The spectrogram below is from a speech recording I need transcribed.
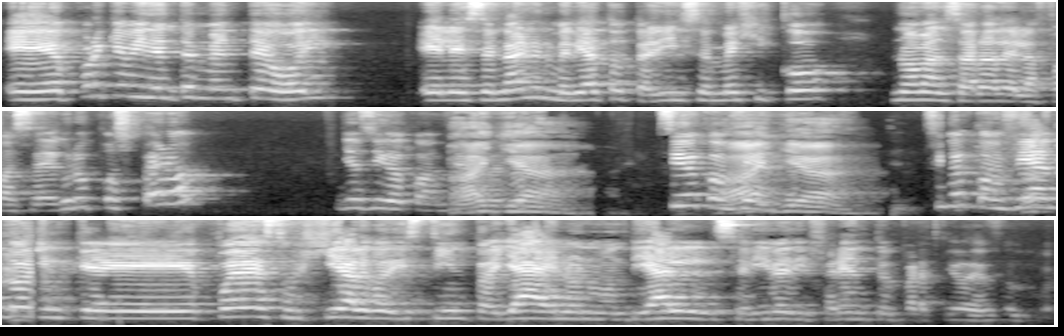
eh, porque evidentemente hoy el escenario inmediato te dice México no avanzará de la fase de grupos, pero yo sigo confiando. Vaya. Sigo confiando. Sigo confiando en que puede surgir algo distinto ya en un mundial, se vive diferente un partido de fútbol.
